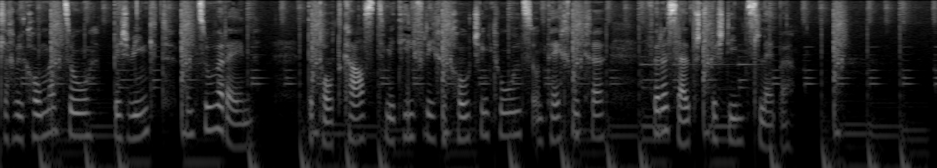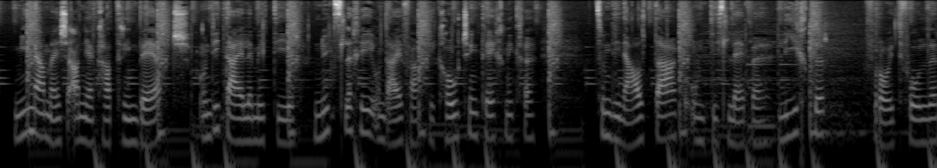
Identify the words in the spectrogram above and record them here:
Herzlich willkommen zu Beschwingt und Souverän, der Podcast mit hilfreichen Coaching-Tools und Techniken für ein selbstbestimmtes Leben. Mein Name ist Anja Kathrin Bertsch und ich teile mit dir nützliche und einfache Coaching-Techniken, um deinen Alltag und dein Leben leichter, freudvoller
